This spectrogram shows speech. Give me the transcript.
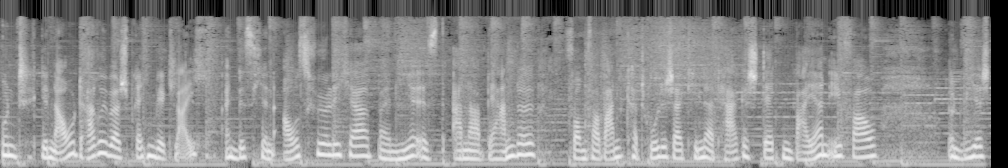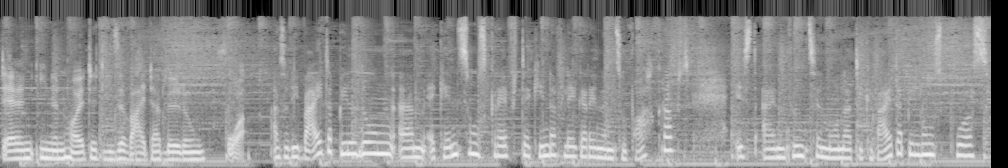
Und genau darüber sprechen wir gleich ein bisschen ausführlicher. Bei mir ist Anna Berndl vom Verband Katholischer Kindertagesstätten Bayern e.V. Und wir stellen Ihnen heute diese Weiterbildung vor. Also die Weiterbildung ähm, Ergänzungskräfte Kinderpflegerinnen zu Fachkraft ist ein 15-monatiger Weiterbildungskurs,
